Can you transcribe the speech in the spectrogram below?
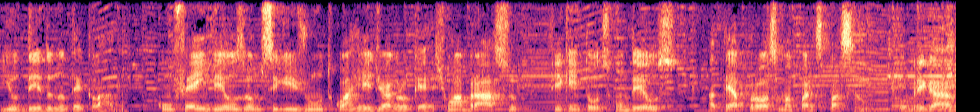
e o dedo no teclado. Com fé em Deus, vamos seguir junto com a rede Agrocast. Um abraço, fiquem todos com Deus. Até a próxima participação. Obrigado.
